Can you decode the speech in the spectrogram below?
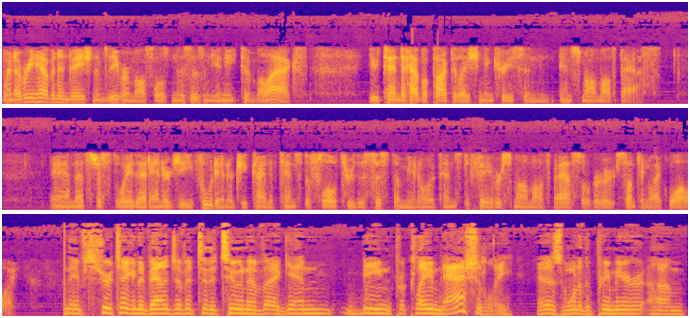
whenever you have an invasion of zebra mussels, and this isn't unique to Mille Lacs, you tend to have a population increase in, in smallmouth bass and that's just the way that energy, food energy, kind of tends to flow through the system. You know, it tends to favor smallmouth bass over something like walleye. They've sure taken advantage of it to the tune of again being proclaimed nationally as one of the premier um,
